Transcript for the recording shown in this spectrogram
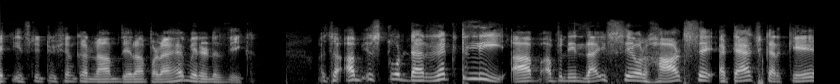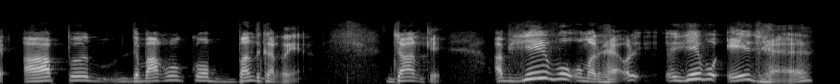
एक इंस्टीट्यूशन का नाम देना पड़ा है मेरे नज़दीक। अच्छा अब इसको डायरेक्टली आप अपनी लाइफ से और हार्ट से अटैच करके आप दिमागों को बंद कर रहे हैं, जान के। अब ये वो उम्र है और ये वो एज है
